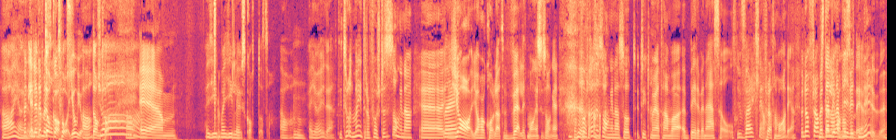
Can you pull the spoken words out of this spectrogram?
Ja, ja, ja. Men Eller Inte med de Scott. två, jo jo, Ja. de två. Ja. Ehm, Man gillar ju skott alltså. Ja, Mm. jag gör ju det. Det trodde man inte de första säsongerna. Eh, Nej. ja, jag har kollat väldigt många säsonger. De första säsongerna så tyckte man ju att han var a bit of an asshole. Jo, verkligen. För att han var det. Men de Men den framställer ju han har honom som blivit det. nu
